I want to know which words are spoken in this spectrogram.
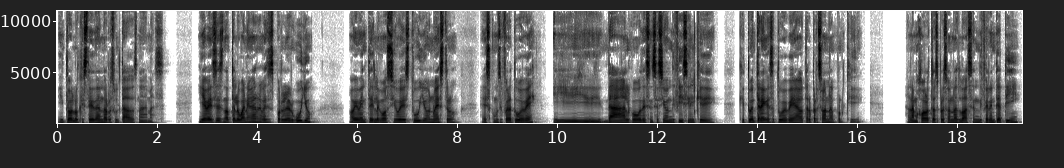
Y todo lo que esté dando resultados nada más. Y a veces no te lo va a negar, a veces por el orgullo. Obviamente el negocio es tuyo, nuestro, es como si fuera tu bebé y da algo de sensación difícil que, que tú entregues a tu bebé a otra persona porque a lo mejor otras personas lo hacen diferente a ti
